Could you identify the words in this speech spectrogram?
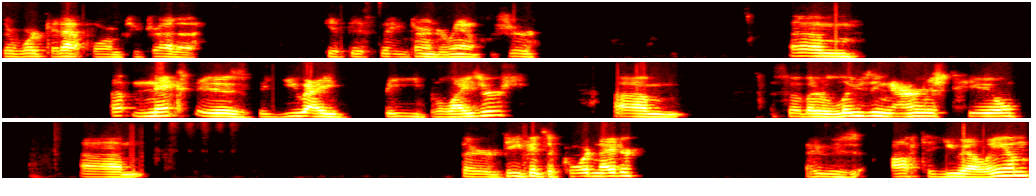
their work cut out for them to try to get this thing turned around for sure. Um, up next is the UAB Blazers. Um, so they're losing Ernest Hill, um, their defensive coordinator, who's off to ULM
